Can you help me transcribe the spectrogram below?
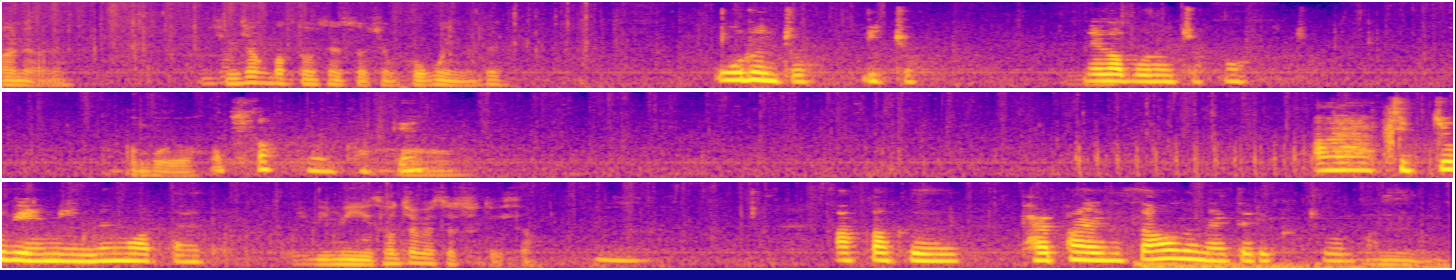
아니 아니. 심장박동 센서 지금 보고 있는데 오른쪽 이쪽 내가 보는 쪽 어, 안 보여. 없어? 응 갈게 어. 아 집 쪽에 이미 있는 것 같다 애들 이미 선점했을 수도 있어. 음. 아까 그 발판에서 싸우는 애들이 그쪽으로 갔어 음.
